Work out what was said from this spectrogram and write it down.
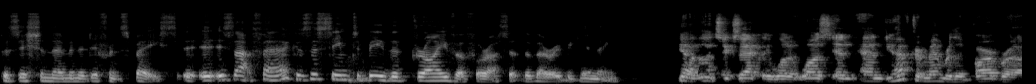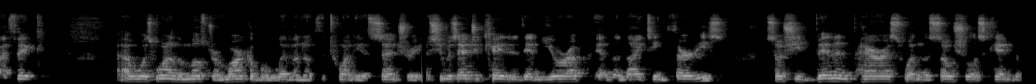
position them in a different space. Is that fair? Because this seemed to be the driver for us at the very beginning. Yeah, that's exactly what it was, and and you have to remember that Barbara, I think uh, was one of the most remarkable women of the 20th century. She was educated in Europe in the 1930s, so she'd been in Paris when the socialists came to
